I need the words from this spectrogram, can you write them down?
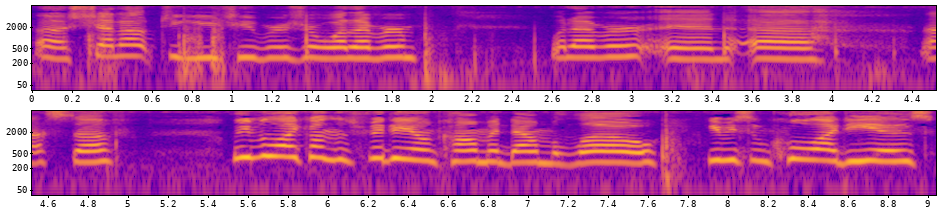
uh shout out to YouTubers or whatever, whatever, and uh that stuff. Leave a like on this video and comment down below. Give me some cool ideas.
